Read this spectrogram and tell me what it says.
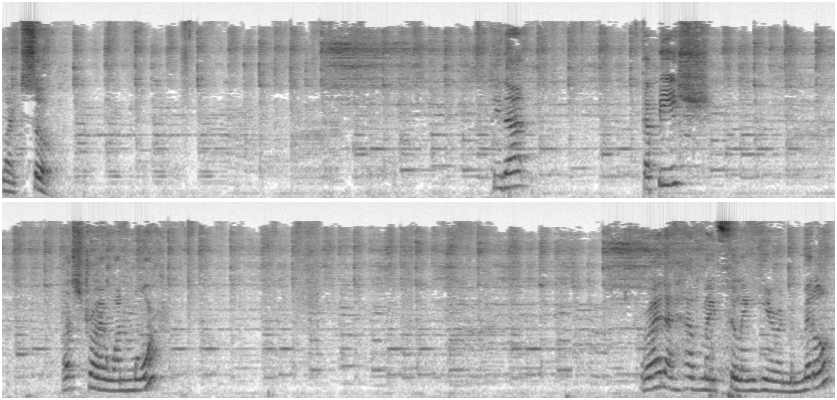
Like so. See that? Capiche? Let's try one more. All right I have my filling here in the middle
